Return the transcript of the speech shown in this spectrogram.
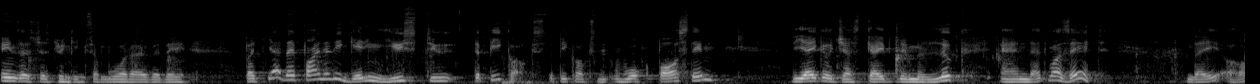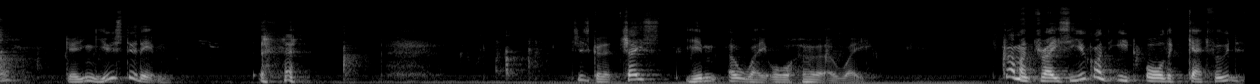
Enzo's just drinking some water over there. But yeah, they're finally getting used to the peacocks. The peacocks walk past them. Diego just gave them a look and that was it. They are getting used to them. She's gonna chase him away or her away. Come on, Tracy, you can't eat all the cat food.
